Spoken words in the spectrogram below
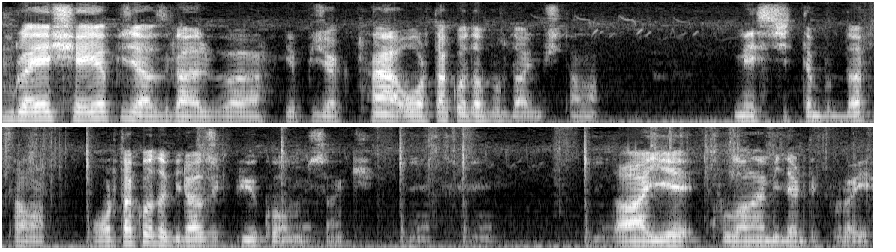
buraya şey yapacağız galiba. Yapacak. Ha ortak oda buradaymış tamam. Mescit de burada tamam. Ortak oda birazcık büyük olmuş sanki. Daha iyi kullanabilirdik burayı.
